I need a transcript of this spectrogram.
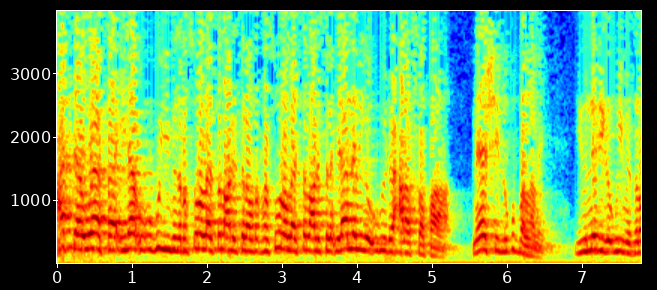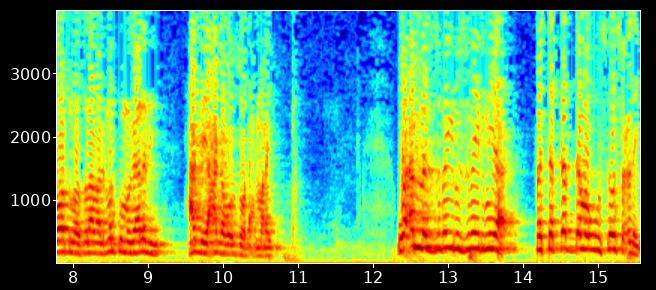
Xataa waafaa ilaa uu ugu yimid rasuul lahi sal lay slam rasuula lahi sal lay slam ilaa nabiga ugu yidhi cala safaa. Meeshii lagu ballamay yuu nabiga ugu yimid salawatullahi waslamu aleyh markuu magaaladii xagga iyo xaggaba u soo dhex maray. Wa ama zubayru zubayr miya fataqadama wuu soo socday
